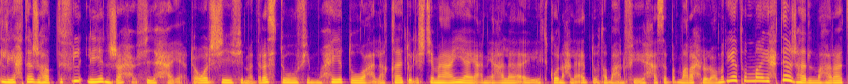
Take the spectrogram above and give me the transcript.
اللي يحتاجها الطفل لينجح في حياته؟ أول شيء في مدرسته، في محيطه، علاقاته الاجتماعية يعني على اللي تكون على قده طبعا في حسب مراحله العمرية، ثم يحتاج هذه المهارات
